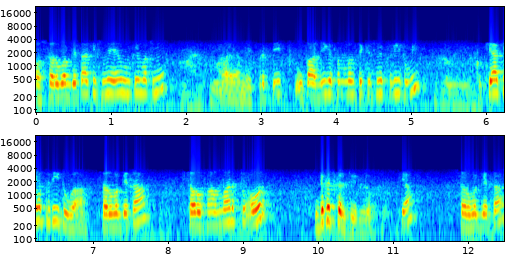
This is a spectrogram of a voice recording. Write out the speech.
और सर्वज्ञता किसमें है उनके मत में? माया में। प्रतीत उपाधि के संबंध से किसमें प्रतीत हुई? तो क्या क्या प्रतीत हुआ? सर्वज्ञता सर्वसामर्थ्य और जगत कर्तृत्व। क्या? सर्वज्ञता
